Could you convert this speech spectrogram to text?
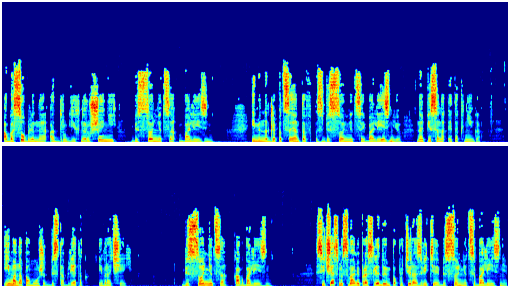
обособленная от других нарушений, бессонница, болезнь. Именно для пациентов с бессонницей-болезнью написана эта книга. Им она поможет без таблеток и врачей. Бессонница как болезнь. Сейчас мы с вами проследуем по пути развития бессонницы болезни.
